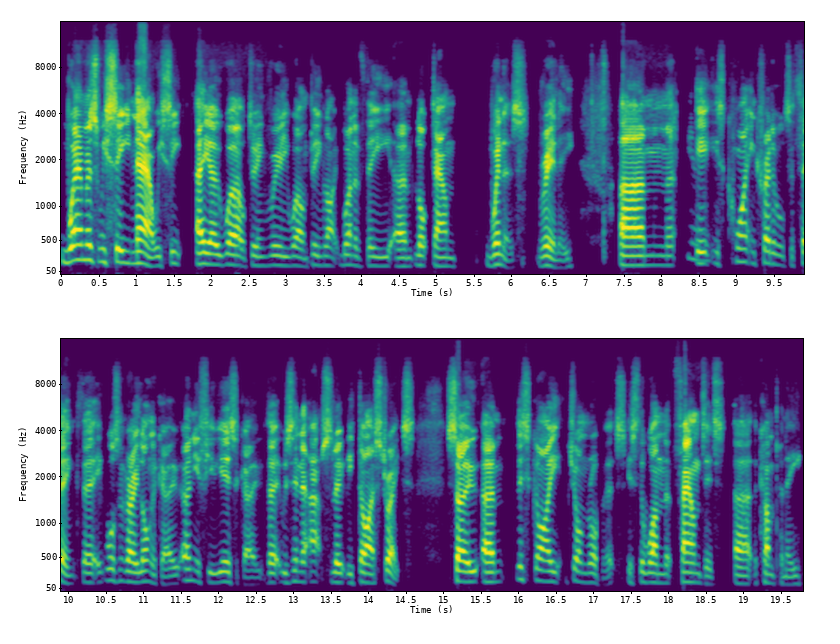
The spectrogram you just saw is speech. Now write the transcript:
whereas we see now, we see AO World doing really well and being like one of the um, lockdown winners, really. Um, Yeah. it is quite incredible to think that it wasn't very long ago, only a few years ago, that it was in absolutely dire straits. So um, this guy John Roberts is the one that founded uh, the company.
